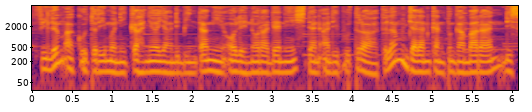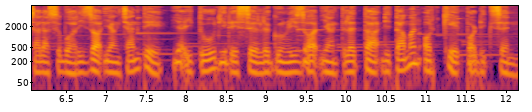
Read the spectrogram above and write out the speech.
Filem Aku Terima Nikahnya yang dibintangi oleh Nora Danish dan Adi Putra telah menjalankan penggambaran di salah sebuah resort yang cantik iaitu di Desa Lagoon Resort yang terletak di Taman Orchid Port Dickson.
